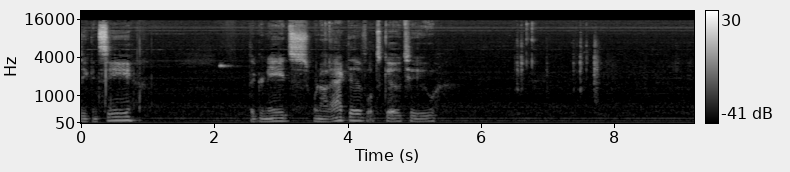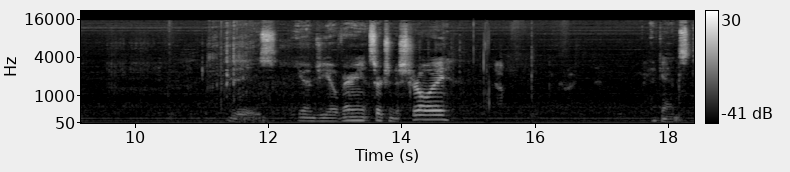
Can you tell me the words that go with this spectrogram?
you can see, the grenades were not active. Let's go to is UMGO variant search and destroy against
